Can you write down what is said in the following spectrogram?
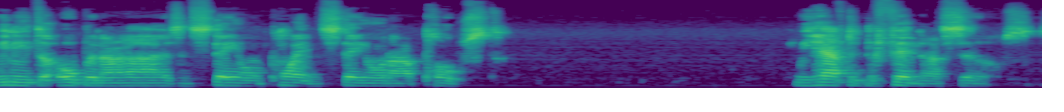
We need to open our eyes and stay on point and stay on our post. We have to defend ourselves.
